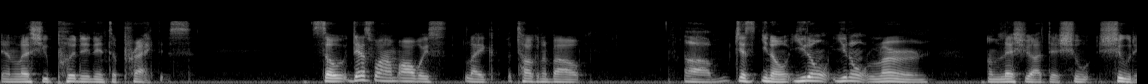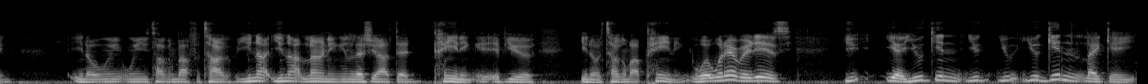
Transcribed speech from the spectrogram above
unless you put it into practice. So that's why I'm always like talking about um, just you know you don't you don't learn unless you're out there shoot, shooting. You know when, when you're talking about photography you're not you're not learning unless you're out there painting if you're you know talking about painting. Whatever it is you yeah you getting you you you're getting like a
